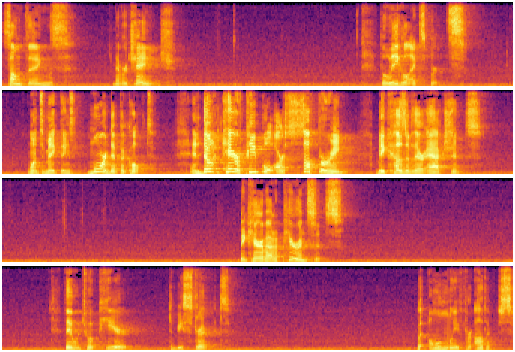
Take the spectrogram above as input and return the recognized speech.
Some things never change. The legal experts want to make things more difficult, and don't care if people are suffering because of their actions. They care about appearances. They want to appear to be strict, but only for others.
